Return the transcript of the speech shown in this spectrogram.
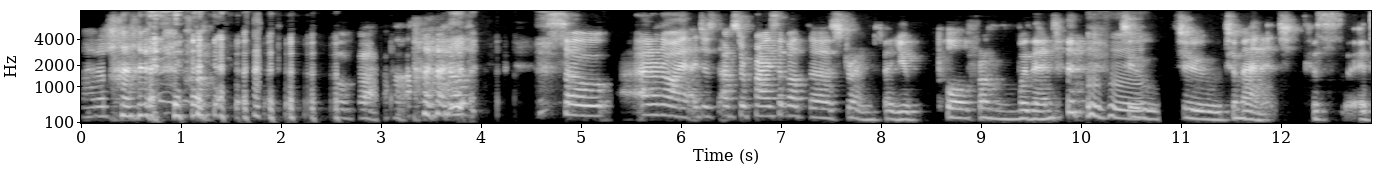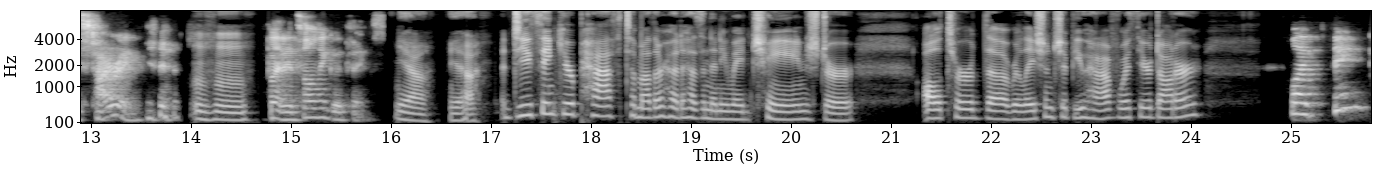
I don't. oh God. I don't- so I don't know. I, I just I'm surprised about the strength that you pull from within Mhm. to to to manage because it's tiring, Mm-hmm. but it's only good things. Yeah, yeah. Do you think your path to motherhood has in any way changed or altered the relationship you have with your daughter? Well, I think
